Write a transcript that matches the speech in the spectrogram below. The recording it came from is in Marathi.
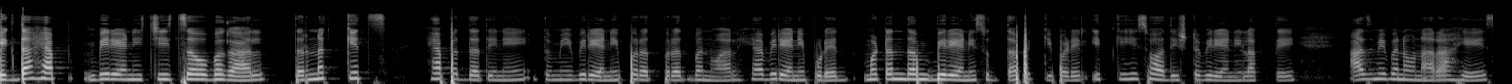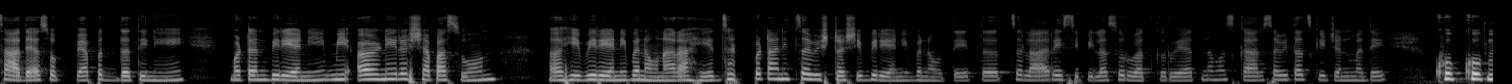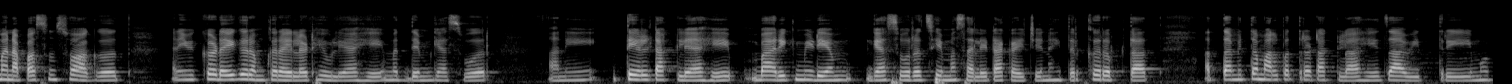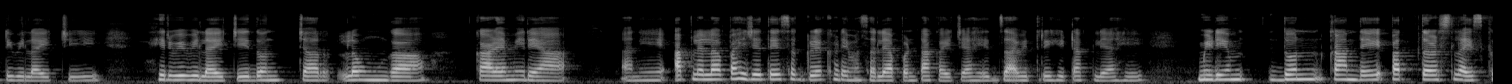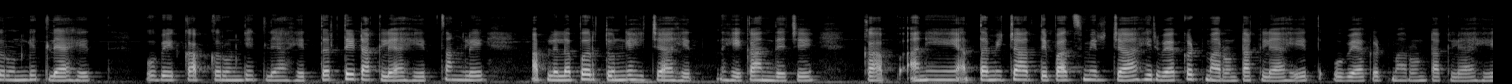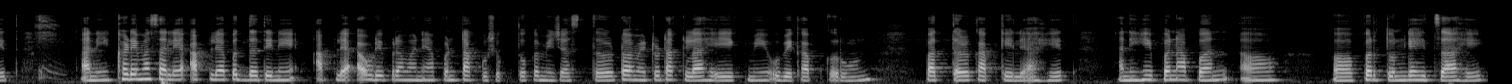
एकदा ह्या बिर्याणीची चव बघाल तर नक्कीच ह्या पद्धतीने तुम्ही बिर्याणी परत परत बनवाल. ह्या बिर्याणी पुढे मटन दम बिर्याणीसुद्धा फिक्की पडेल. इतकी ही स्वादिष्ट बिर्याणी लागते. आज मी बनवणार आहे साध्या सोप्या पद्धतीने मटन बिर्याणी. मी अळणी रश्श्यापासून ही बिर्याणी बनवणार आहे. झटपट आणि चविष्ट अशी बिर्याणी बनवते. तर चला रेसिपीला सुरुवात करूयात. नमस्कार. सविताच किचनमध्ये खूप खूप मनापासून स्वागत. आणि मी कढई गरम करायला ठेवली आहे मध्यम गॅसवर. आणि तेल टाकले आहे. बारीक मिडियम गॅसवरच हे मसाले टाकायचे नाहीतर करपतात. आत्ता मी तमालपत्र टाकलं आहे. जावित्री मोठी विलायची हिरवी विलायची दोन चार लवंगा काळ्या मिऱ्या. आणि आपल्याला पाहिजे ते सगळे खडे मसाले आपण टाकायचे आहेत. जावित्री ही टाकली आहे. मीडियम दोन कांदे पातळ स्लाईस करून घेतले आहेत. उभे काप करून घेतले आहेत. तर ते टाकले आहेत. चांगले आपल्याला परतून घ्यायचे आहेत हे कांद्याचे काप. आणि आत्ता मी चार ते पाच मिरच्या हिरव्या कट मारून टाकल्या आहेत. उभ्या कट मारून टाकल्या आहेत. आणि खडे मसाले आपल्या पद्धतीने आपल्या आवडीप्रमाणे आपण टाकू शकतो. कमी जास्त टॉमॅटो टाकला आहे एक मी. उभे काप करून पातळ काप केले आहेत. आणि हे पण आपण परतून घ्यायचं आहे.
